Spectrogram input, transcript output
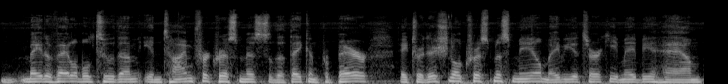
made available to them in time for Christmas so that they can prepare a traditional Christmas meal, maybe a turkey, maybe a ham.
